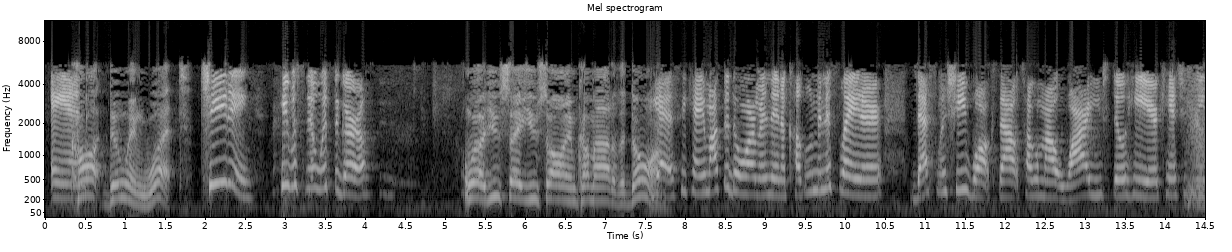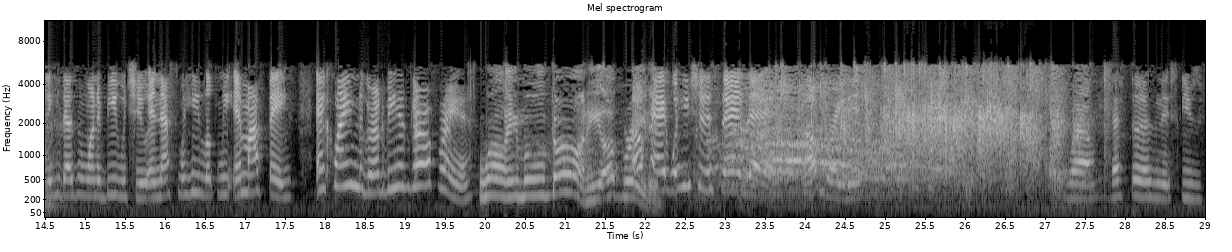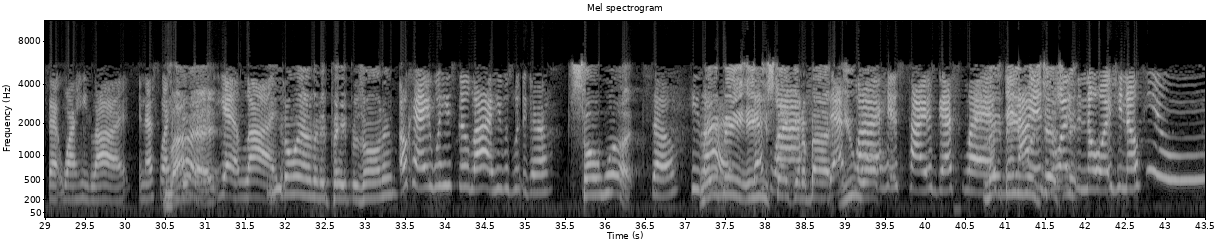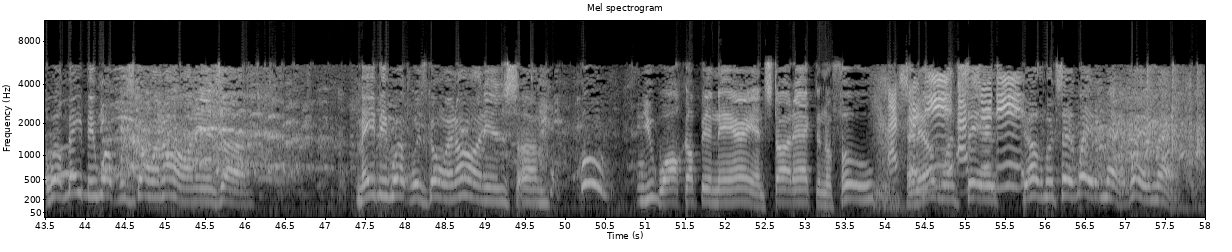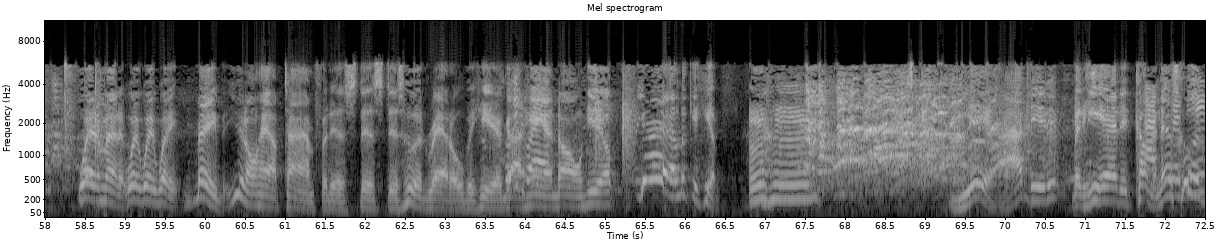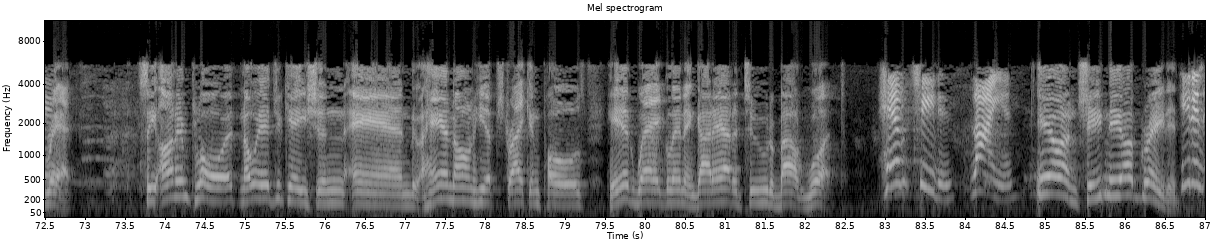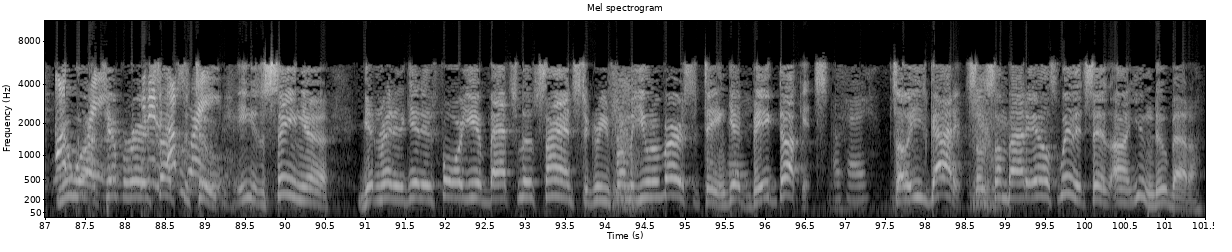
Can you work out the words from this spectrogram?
And Caught doing what? cheating. He was still with the girl. Well, you say you saw him come out of the dorm. Yes, he came out the dorm, and then a couple of minutes later, that's when she walks out talking about, why are you still here? Can't you see that he doesn't want to be with you? And that's when he looked me in my face and claimed the girl to be his girlfriend. Well, he moved on. He upgraded. Okay, well, he should have said that. Upgraded. Well, that still doesn't excuse the fact why he lied. And that's why he Lied? Yeah, lied. You don't have any papers on him. Okay, well, he still lied. He was with the girl. So what? So he lied. Maybe that's he's why, thinking about that's you why walk- his tires got slashed. Maybe and he I enjoyed the noise, you know. Phew. Well, maybe what was going on is, uh, maybe what was going on is, um, whew, you walk up in there and start acting a fool. I sure and the other did. one I says, sure did. The other one says, wait a minute, wait a minute. Wait a minute, wait, wait, wait. Baby, you don't have time for this, this, this hood rat over here. Hood got rat? hand on hip. Yeah, look at him. Mm-hmm. Yeah, I did it, but he had it coming. That's hood rat. See, unemployed, no education, and hand on hip striking pose, head waggling, and got attitude about what? Him cheating, lying. He wasn't cheating, he upgraded. He didn't upgrade. You were a temporary He substitute. upgrade. He's a senior, getting ready to get his four-year Bachelor of Science degree from a university and get big ducats. Okay. So he's got it. So somebody else with it says, uh, you can do better.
